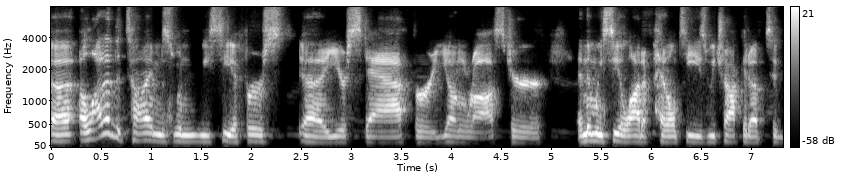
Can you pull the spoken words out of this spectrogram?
uh, a lot of the times when we see a first uh, year staff or a young roster, and then we see a lot of penalties, we chalk it up to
